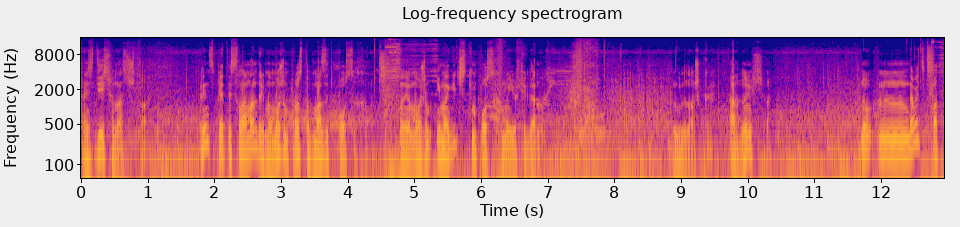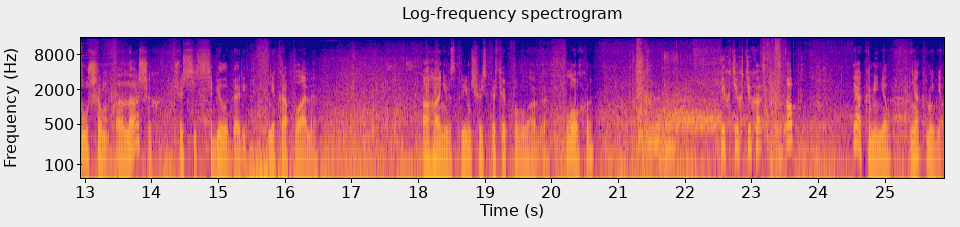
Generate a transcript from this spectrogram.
а здесь у нас что? В принципе, этой саламандре мы можем просто вмазать посохом. Мы можем и магическим посохом ее фигануть. Немножко. А, ну и все. Ну, давайте потушим э, наших. Что Сибила горит? Некропламя. Ага, невосприимчивость к эффекту влага. Плохо. Тихо, тихо, тихо. Оп. Я окаменел. Не окаменел.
